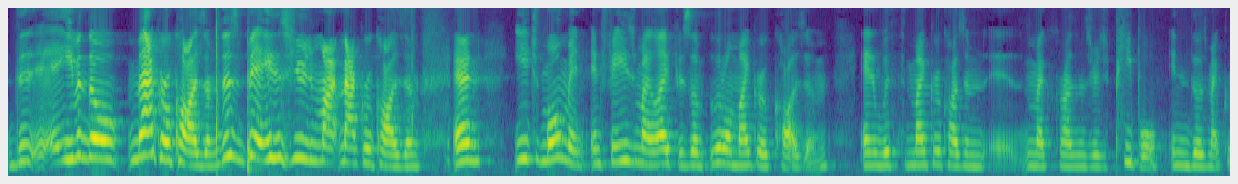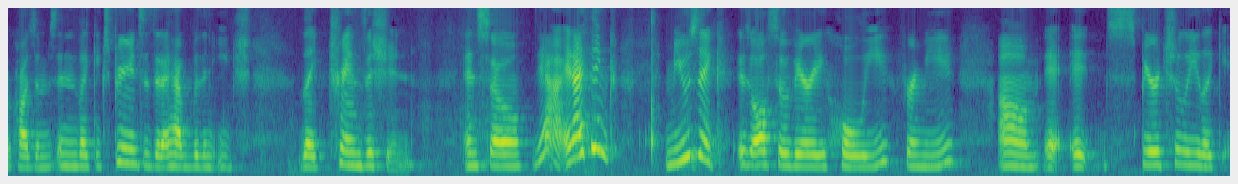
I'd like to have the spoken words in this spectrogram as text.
The, even though macrocosm, this big, this huge ma- macrocosm, and each moment and phase of my life is a little microcosm. And with microcosm, uh, microcosms, there's people in those microcosms, and like experiences that I have within each like transition and so, yeah, and I think music is also very holy for me. Um, it, it's spiritually like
